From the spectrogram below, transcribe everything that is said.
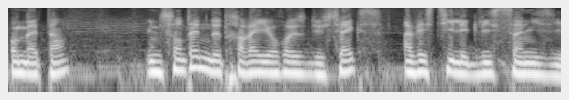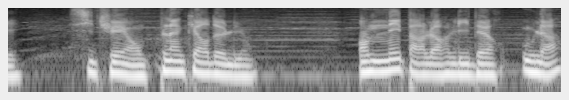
au matin, une centaine de travailleuses du sexe investit l'église Saint-Nizier, située en plein cœur de Lyon. Emmenées par leur leader Oula,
